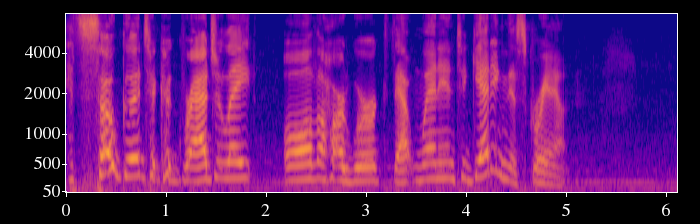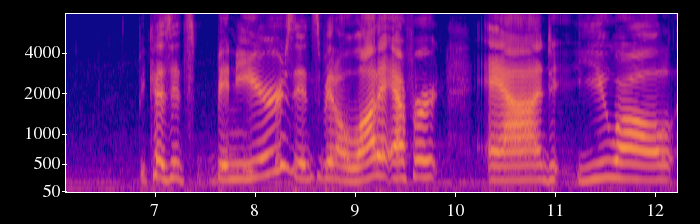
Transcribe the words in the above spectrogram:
it's so good to congratulate all the hard work that went into getting this grant. Because it's been years, it's been a lot of effort, and you all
